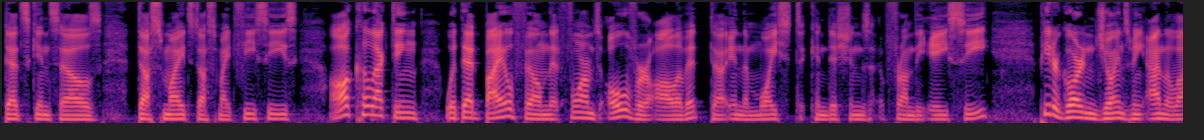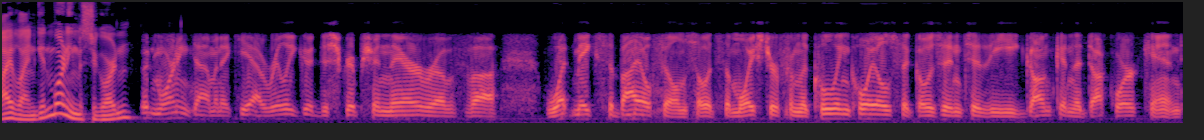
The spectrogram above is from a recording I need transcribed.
dead skin cells, dust mites, dust mite feces, all collecting with that biofilm that forms over all of it uh, in the moist conditions from the AC. Peter Gordon joins me on the live line. Good morning, Mr. Gordon. Good morning, Domenic. Yeah, really good description there of uh, what makes the biofilm. So it's the moisture from the cooling coils that goes into the gunk and the ductwork, and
